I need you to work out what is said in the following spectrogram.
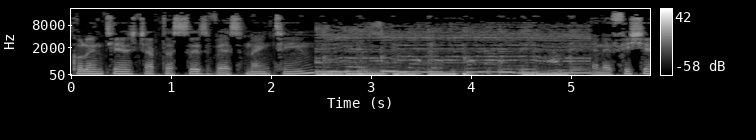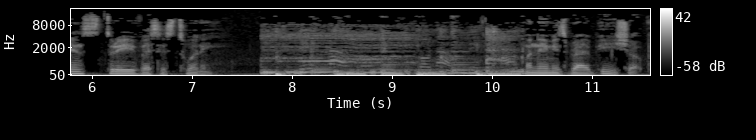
Corinthians chapter 6 verse 19, and Ephesians 3 verses 20. My name is Brad Bishop.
